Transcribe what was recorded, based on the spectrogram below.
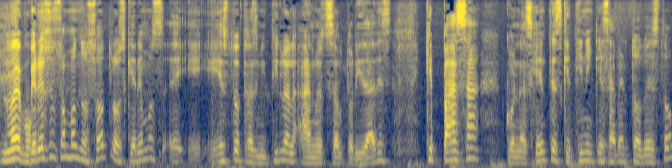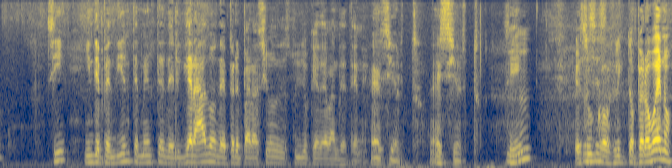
nuevo. Pero eso somos nosotros, queremos eh, eh, esto transmitirlo a, a, nuestras autoridades. ¿Qué pasa con las gentes que tienen que saber todo esto? ¿Sí? Independientemente del grado de preparación o de estudio que deban de tener. Es cierto, es cierto. ¿Sí? Uh -huh. Es Entonces, un conflicto, pero bueno.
